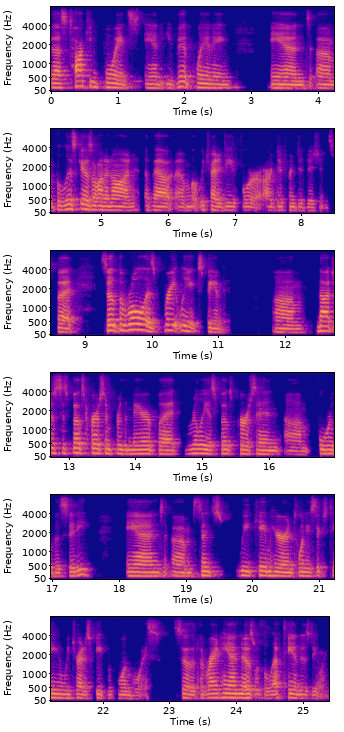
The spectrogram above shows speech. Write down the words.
best talking points and event planning and um, the list goes on and on about um, what we try to do for our different divisions. But so the role is greatly expanded, um, not just a spokesperson for the mayor, but really a spokesperson um, for the city. And um, since we came here in 2016, we try to speak with one voice so that the right hand knows what the left hand is doing.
